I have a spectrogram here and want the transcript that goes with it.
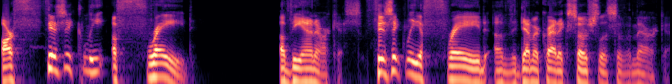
are physically afraid of the anarchists, physically afraid of the Democratic Socialists of America.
